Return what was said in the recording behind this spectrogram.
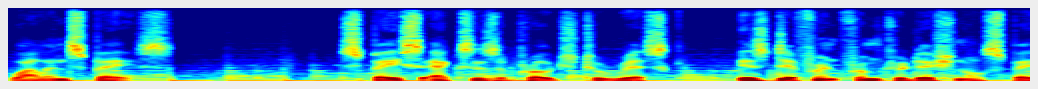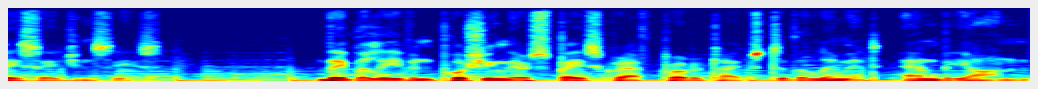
while in space. SpaceX's approach to risk is different from traditional space agencies. They believe in pushing their spacecraft prototypes to the limit and beyond,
